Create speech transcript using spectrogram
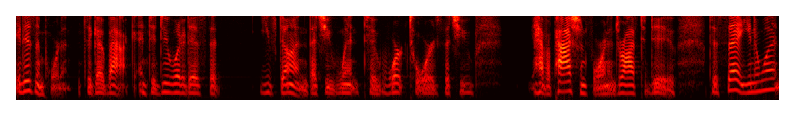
it is important to go back and to do what it is that you've done, that you went to work towards, that you have a passion for and a drive to do, to say, you know what,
